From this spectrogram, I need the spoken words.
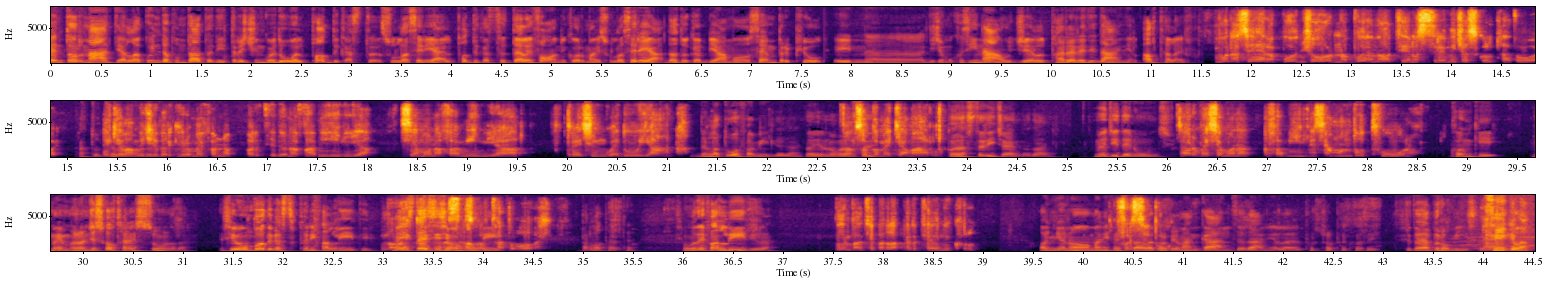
Bentornati alla quinta puntata di 352, il podcast sulla Serie A, il podcast telefonico ormai sulla Serie A, dato che abbiamo sempre più in, eh, diciamo così, in auge il parere di Daniel al telefono. Buonasera, buongiorno, buonanotte ai nostri amici ascoltatori. A chiamo le ore. amici perché ormai fanno parte di una famiglia. Siamo una famiglia 352iana. Della tua famiglia, Daniel. Daniel, Non so stai... come chiamarla. cosa stai dicendo, Daniel? Io ti denunzio. Ormai siamo una famiglia, siamo un tutt'uno. Con chi? Ma ma non ci ascolta nessuno, dai. Siamo un podcast per i falliti. Noi, Noi stessi siamo falliti. Parla per te. Siamo dei falliti, dai. Infatti, parla per te, Nicolo. Ognuno manifesta Forse le tu. proprie mancanze, Daniel. eh, Purtroppo è così. Siete davvero miseri. Sigla!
